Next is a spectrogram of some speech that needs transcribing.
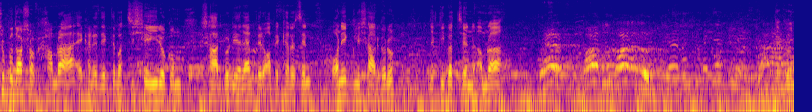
সুপ্রদর্শক আমরা এখানে দেখতে পাচ্ছি সেই রকম সার গরু নিয়ে র্যাম্পের অপেক্ষা রয়েছেন অনেকগুলি সার গরু দেখতেই পাচ্ছেন আমরা। দেখুন।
